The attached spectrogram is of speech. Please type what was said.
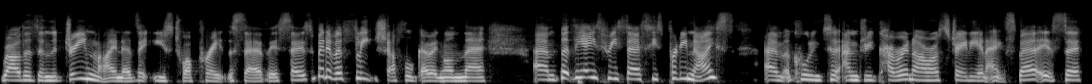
rather than the Dreamliner that used to operate the service. So it's a bit of a fleet shuffle going on there. Um, but the A330 is pretty nice. Um, according to Andrew Curran, our Australian expert, it's a,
